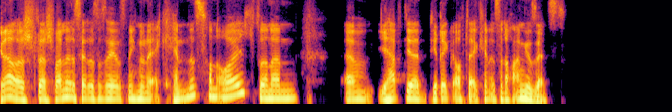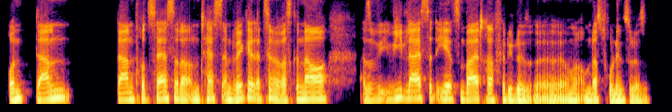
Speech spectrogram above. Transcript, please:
Genau, das Spannende ist ja, das ist ja jetzt nicht nur eine Erkenntnis von euch, sondern ähm, ihr habt ja direkt auf der Erkenntnis noch angesetzt. Und dann da einen Prozess oder einen Test entwickelt. Erzähl mir, was genau, also wie, wie leistet ihr jetzt einen Beitrag für die, äh, um, um das Problem zu lösen?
